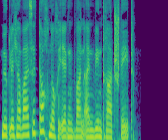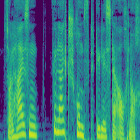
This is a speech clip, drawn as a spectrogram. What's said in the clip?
möglicherweise doch noch irgendwann ein Windrad steht. Soll heißen, vielleicht schrumpft die Liste auch noch.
